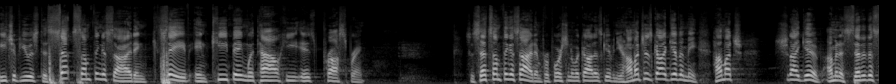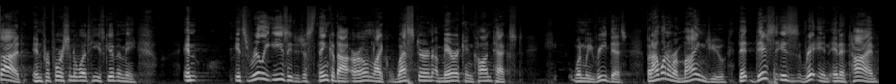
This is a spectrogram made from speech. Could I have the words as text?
each of you is to set something aside and save in keeping with how he is prospering. So set something aside in proportion to what God has given you. How much has God given me? How much should I give? I'm going to set it aside in proportion to what he's given me. And it's really easy to just think about our own like Western American context when we read this, but I want to remind you that this is written in a time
